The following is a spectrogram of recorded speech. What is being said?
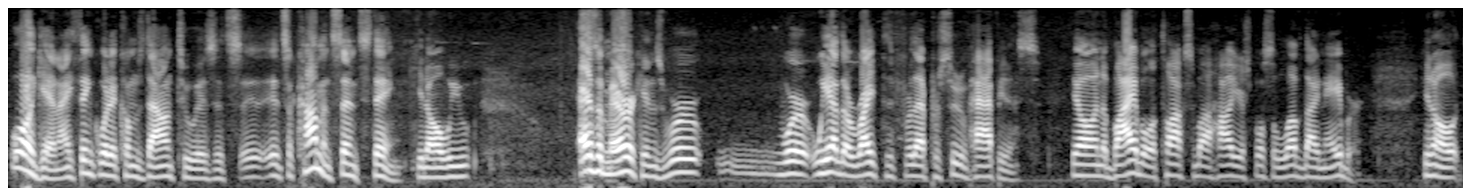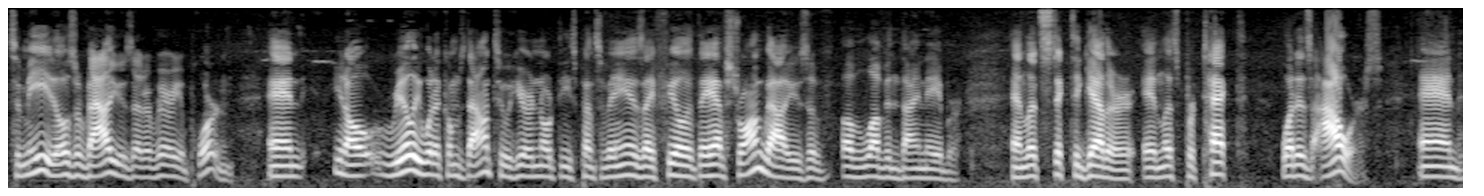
Well, again, I think what it comes down to is it's it's a common sense thing. You know, we as Americans, we're we're we have the right to, for that pursuit of happiness. You know, in the Bible, it talks about how you're supposed to love thy neighbor. You know, to me, those are values that are very important. And you know, really, what it comes down to here in Northeast Pennsylvania is I feel that they have strong values of of loving thy neighbor, and let's stick together and let's protect what is ours. And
